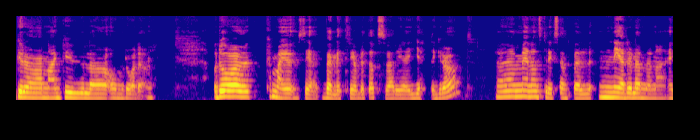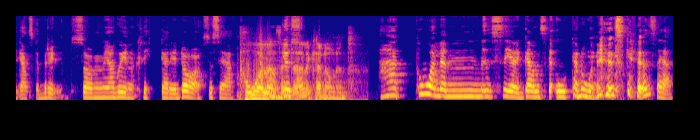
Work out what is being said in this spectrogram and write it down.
gröna, gula områden. Och då kan man ju se väldigt trevligt att Sverige är jättegrönt eh, Medan till exempel Nederländerna är ganska brunt. Så om jag går in och klickar idag så ser jag att Polen ser Just- inte heller kanon ut. ah, Polen ser ganska okanon ut skulle jag säga.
